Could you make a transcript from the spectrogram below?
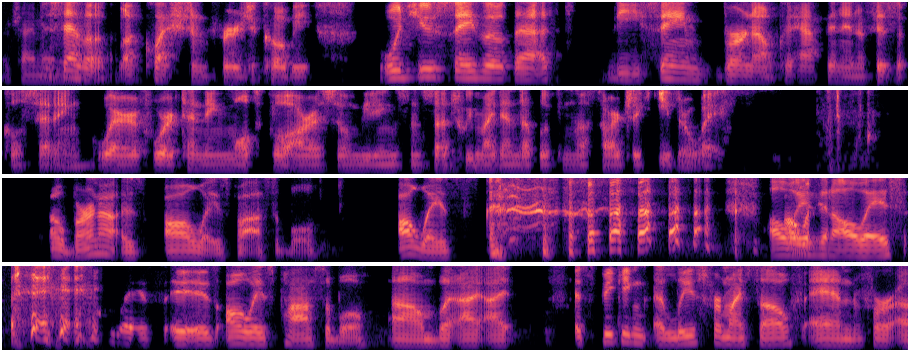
or chime just in? have a, a question for jacobi. Would you say though that the same burnout could happen in a physical setting where if we're attending multiple RSO meetings and such, we might end up looking lethargic either way. Oh, burnout is always possible. Always. always, always and always. always it is always possible. Um, but I, I speaking at least for myself and for a,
